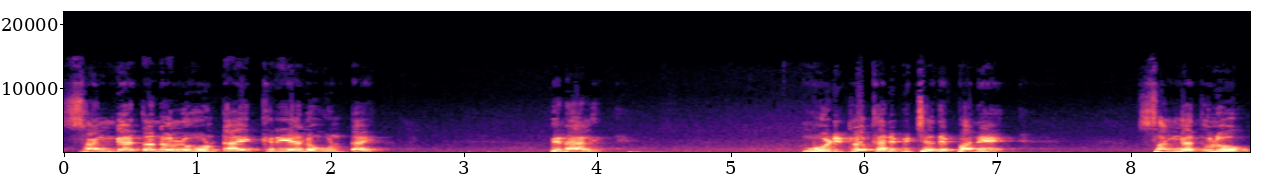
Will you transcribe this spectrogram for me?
సంఘటనలు ఉంటాయి క్రియలు ఉంటాయి. వినాలి. మూడిట్లో కనిపించేది పనే. సంగతులు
